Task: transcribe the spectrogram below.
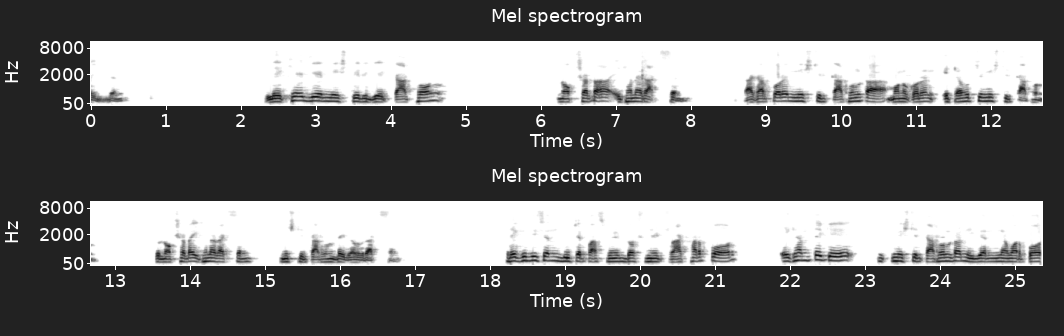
লিখবেন। লিখে যে মিষ্টির যে কাঠন, নকশাটা এখানে রাখছেন। রাখার পরে মিষ্টির কাঠনটা, মনে করেন এটা হচ্ছে মিষ্টির কাঠন। তো নকশাটা এখানে রাখছেন, মিষ্টির কাঠনটা এইভাবে রাখছেন। রেখে দিয়েছেন দু চার পাঁচ মিনিট, দশ মিনিট রাখার পর এখান থেকে মিষ্টির কার্টনটা নিবেন নেওয়ার পর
